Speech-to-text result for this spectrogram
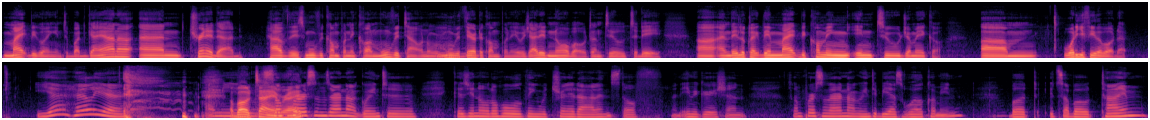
might be going into. But Guyana and Trinidad have this movie company called MovieTowne or Movie Theater Company, which I didn't know about until today. Uh, and they look like they might be coming into Jamaica. Um, what do you feel about that? Yeah, hell yeah. I mean, About time, some right? persons are not going to, because you know the whole thing with Trinidad and stuff and immigration. Some persons are not going to be as welcoming, but it's about time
